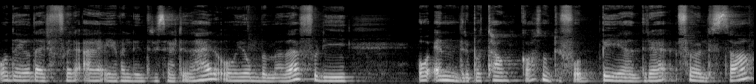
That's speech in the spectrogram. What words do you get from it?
Og det er jo derfor jeg er veldig interessert i det her og jobber med det. fordi å endre på tanker, sånn at du får bedre følelser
